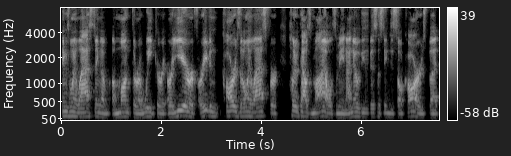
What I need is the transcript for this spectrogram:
things only lasting a, a month or a week or, or a year, or, or, even cars that only last for hundred thousand miles. I mean, I know these businesses need to sell cars, but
